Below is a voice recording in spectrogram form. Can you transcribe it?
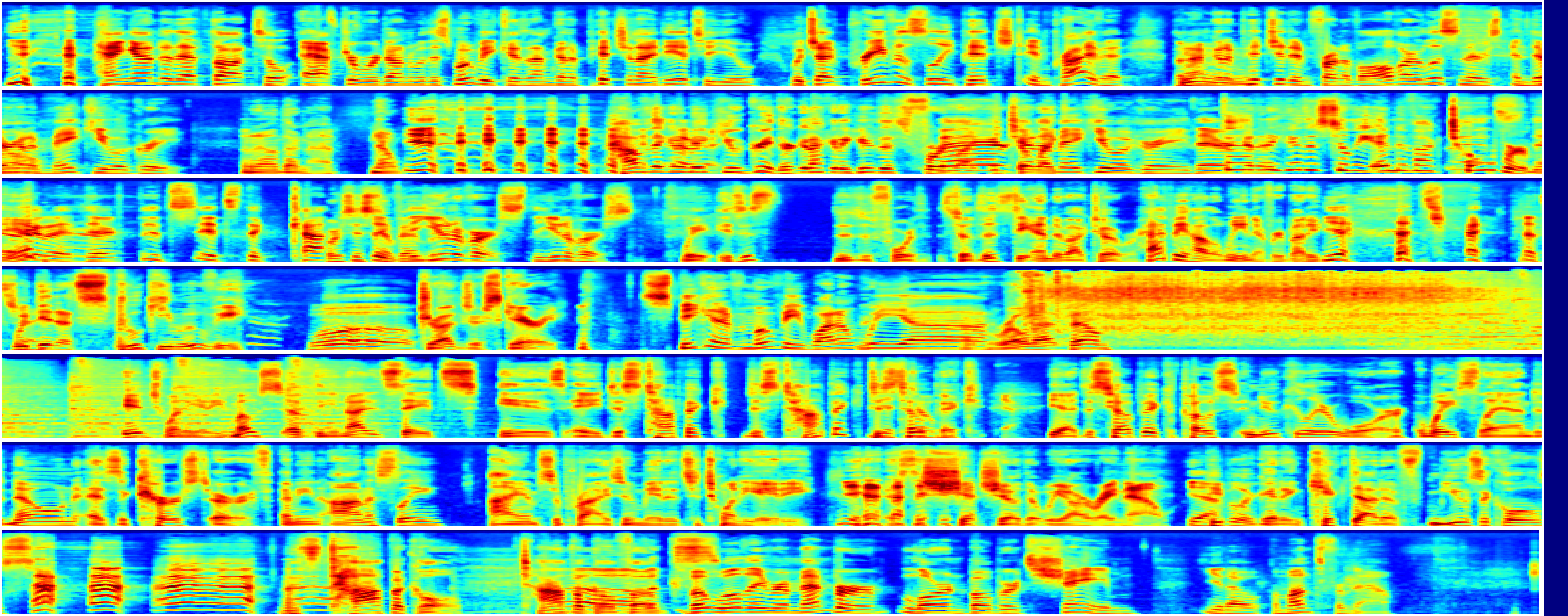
Hang on to that thought till after we're done with this movie because I'm going to pitch an idea to you, which I've previously pitched in private, but I'm going to pitch it in front of all of our listeners and they're going Oh. to make you agree. No, they're not. No. How are they going to make you agree? They're not going to hear this for like They're going to make you agree. They're they're not going to hear this till the end of October, man. Gonna, they're, it's it's the co- Or is this the, November? the universe. The universe. Wait, is this this is the fourth? So this is the end of October. Happy Halloween, everybody. Yeah, that's right. That's right. We right. did a spooky movie. Whoa. Drugs are scary. Speaking of a movie, why don't we uh Roll that film. In 2080, most of the United States is a dystopic, dystopic, dystopic, Dystopic, yeah. yeah, dystopic post-nuclear war wasteland known as the cursed Earth. I mean, honestly, I am surprised we made it to 2080 Yeah. as the shit show that we are right now. Yeah. People are getting kicked out of musicals. That's topical, topical, Uh, but, folks. but will they remember Lauren Boebert's shame, you know, a month from now?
